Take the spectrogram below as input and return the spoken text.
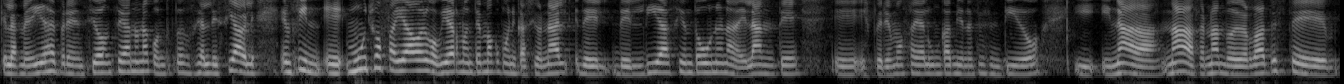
que las medidas de prevención sean una conducta social deseable. En fin, eh, mucho ha fallado el gobierno en tema comunicacional del, del día 101 en adelante. Esperemos haya algún cambio en ese sentido. Y, y nada, nada, Fernando, de verdad, este,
